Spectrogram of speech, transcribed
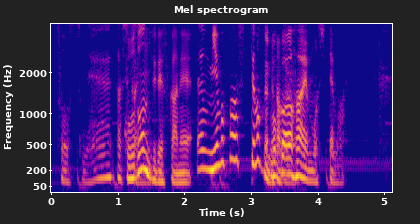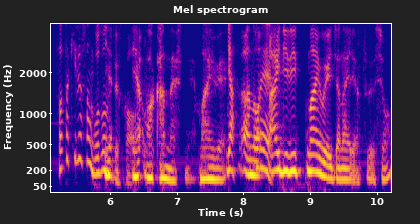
そうっすね。確かごに。存知ですかね？え宮本さん知ってますよね？僕は、はい、もう知ってます。佐々木亮さんご存知ですか？いや、わかんないですね。マイウェイ。いやあの、I did it my way じゃないやつでしょ？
